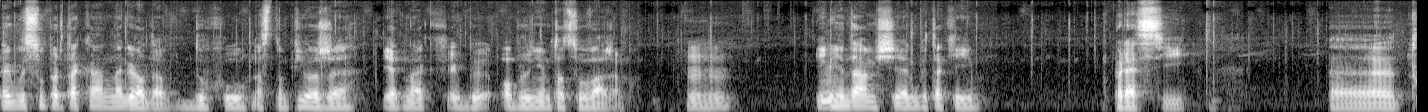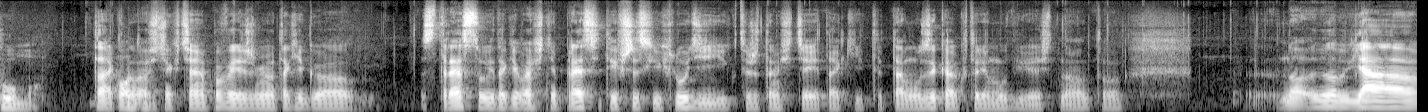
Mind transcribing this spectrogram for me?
jakby super taka nagroda w duchu nastąpiła, że jednak jakby obroniłem to, co uważam. Mhm. I nie dałem się jakby takiej presji e, tłumu. Tak, no właśnie chciałem powiedzieć, że mimo takiego stresu i takiej właśnie presji tych wszystkich ludzi, którzy tam siedzieli, tak, i ta muzyka, o której mówiłeś, no to no, no ja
